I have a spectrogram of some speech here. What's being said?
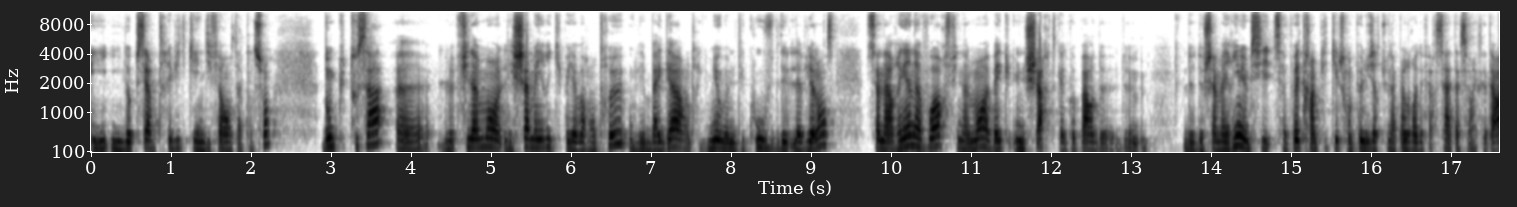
il observe très vite qu'il y a une différence d'attention. Donc tout ça, euh, le, finalement, les chamailleries qu'il peut y avoir entre eux, ou les bagarres, entre guillemets, ou même des coups, de, la violence, ça n'a rien à voir finalement avec une charte quelque part de, de, de, chamaillerie, même si ça peut être impliqué, parce qu'on peut lui dire tu n'as pas le droit de faire ça à ta soeur, etc.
